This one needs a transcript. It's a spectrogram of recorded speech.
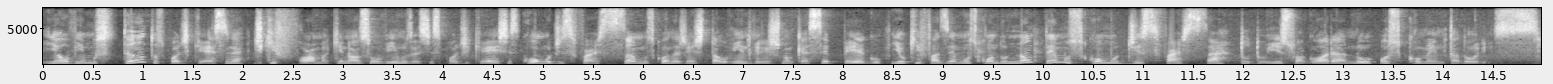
E ouvimos tantos podcasts, né? De que forma que nós ouvimos esses podcasts? Como disfarçamos quando a gente está ouvindo, que a gente não quer ser pego? E o que fazemos quando não temos como disfarçar? Tudo isso agora no Os Comentadores.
